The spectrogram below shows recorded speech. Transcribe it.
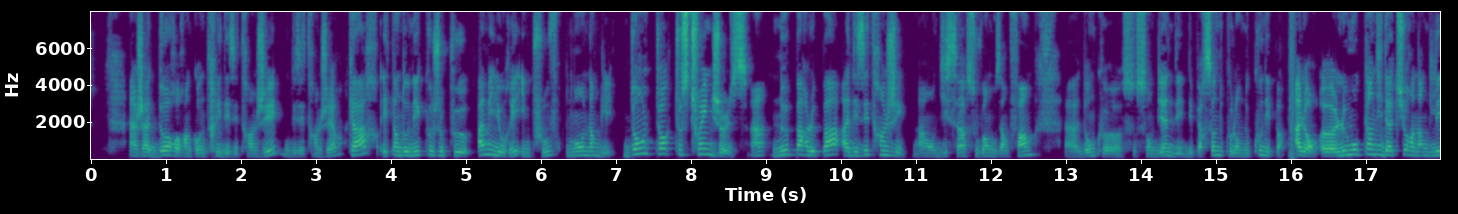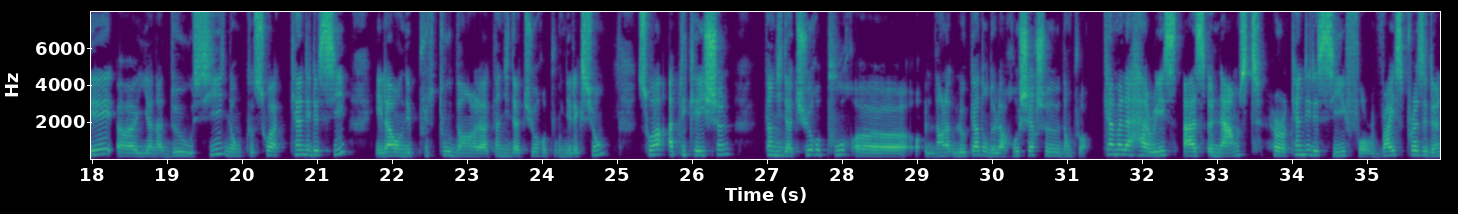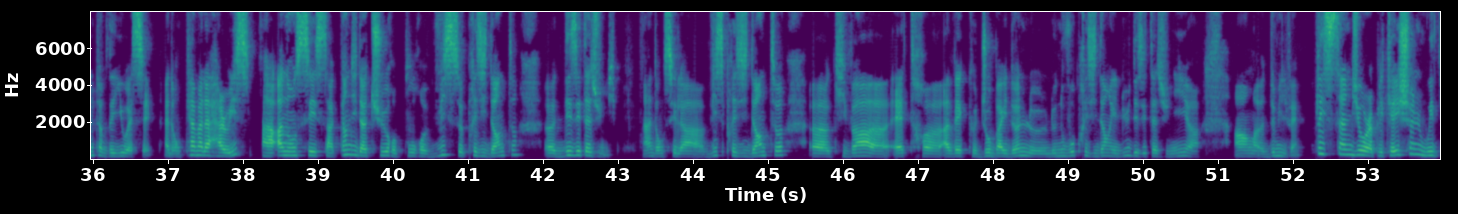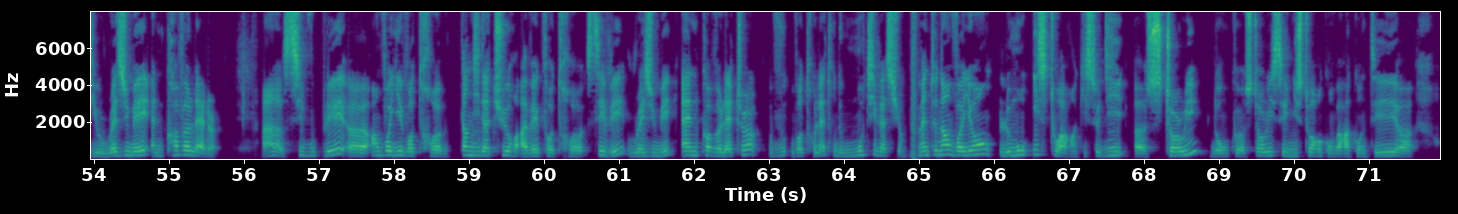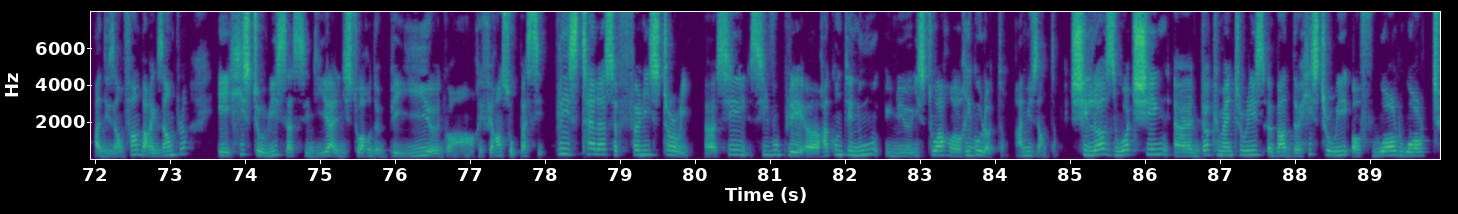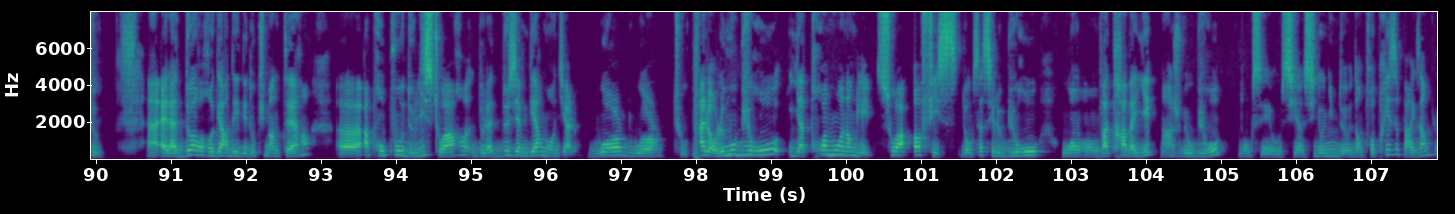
Hein, j'adore rencontrer des étrangers ou des étrangères car étant donné que je peux améliorer, improve mon anglais. Don't talk to strangers. Hein, ne parle pas à des étrangers. Hein, on dit ça souvent aux enfants. Euh, donc euh, ce sont bien des, personnes que l'on ne connaît pas. Alors euh, le mot candidature en anglais, il y en a deux aussi. Donc soit candidacy et là on est plutôt dans la candidature pour une élection, soit application candidature pour euh, dans le cadre de la recherche d'emploi. Kamala Harris has announced her candidacy for Vice President of the USA. Et donc Kamala Harris a annoncé sa candidature pour vice-présidente euh, des États-Unis. Hein, donc c'est la vice-présidente euh, qui va être euh, avec Joe Biden, le, le, nouveau président élu des États-Unis euh, en 2020. Please send your application with your resume and cover letter. Hein, s'il vous plaît, euh, envoyez votre candidature avec votre CV, résumé, and cover letter, votre lettre de motivation. Maintenant, voyons le mot histoire hein, qui se dit euh, story. Donc, euh, story, c'est une histoire qu'on va raconter à des enfants, par exemple. Et history, ça c'est lié à l'histoire d'un pays euh, en référence au passé. Please tell us a funny story. Euh, S'il vous plaît, euh, racontez-nous une histoire euh, rigolote, amusante. She loves watching uh, documentaries about the history of World War II. Hein, elle adore regarder des documentaires à propos de l'histoire de la Deuxième Guerre mondiale, World War II. Alors, le mot bureau, il y a trois mots en anglais, soit office, donc ça c'est le bureau où on, va travailler, hein, je vais au bureau, donc c'est aussi un synonyme d'entreprise par exemple.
